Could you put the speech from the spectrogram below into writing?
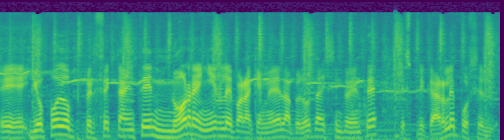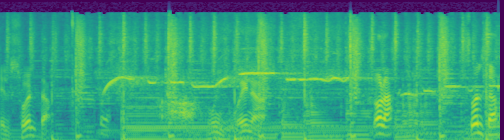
eh, yo puedo perfectamente no reñirle para que me dé la pelota y simplemente explicarle pues el, suelta. Ah, muy buena. Lola, suelta.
